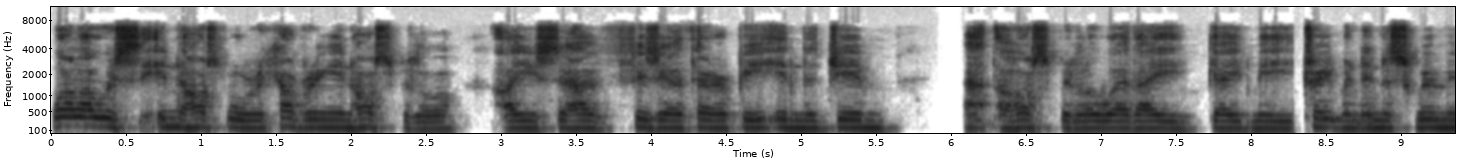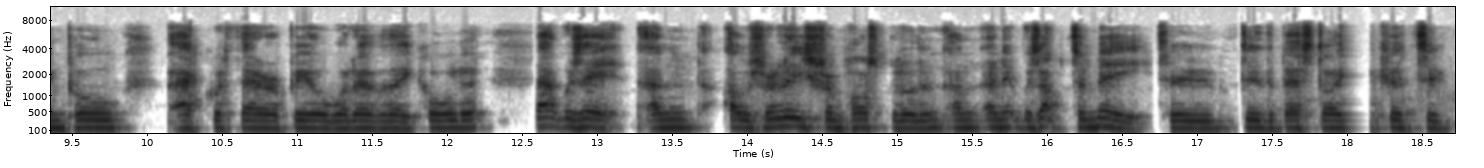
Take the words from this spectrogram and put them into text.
while I was in the hospital, recovering in hospital, I used to have physiotherapy in the gym at the hospital where they gave me treatment in the swimming pool, aquatherapy or whatever they called it. That was it. And I was released from hospital, and, and, and it was up to me to do the best I could to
